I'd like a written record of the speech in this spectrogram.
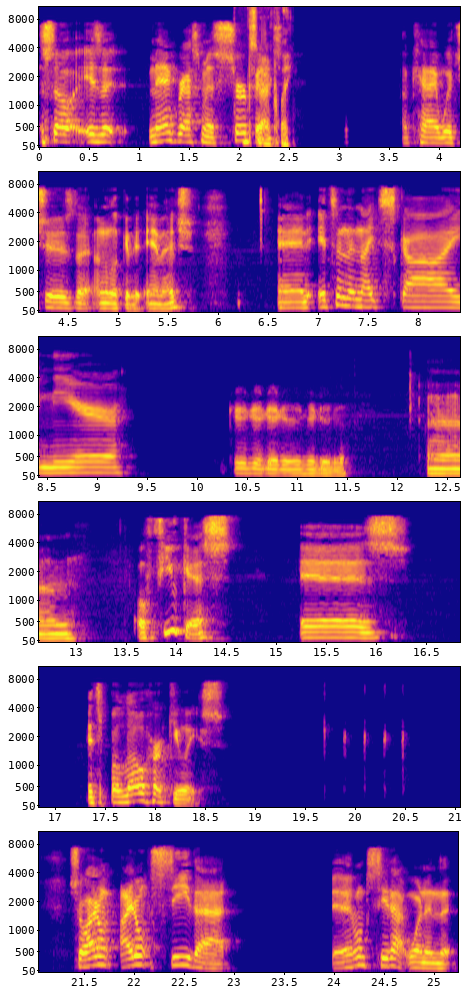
So is it man grasping a serpent? Exactly. Okay, which is the I'm gonna look at an image, and it's in the night sky near. Um, Ophiuchus is it's below Hercules. So I don't I don't see that I don't see that one in the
